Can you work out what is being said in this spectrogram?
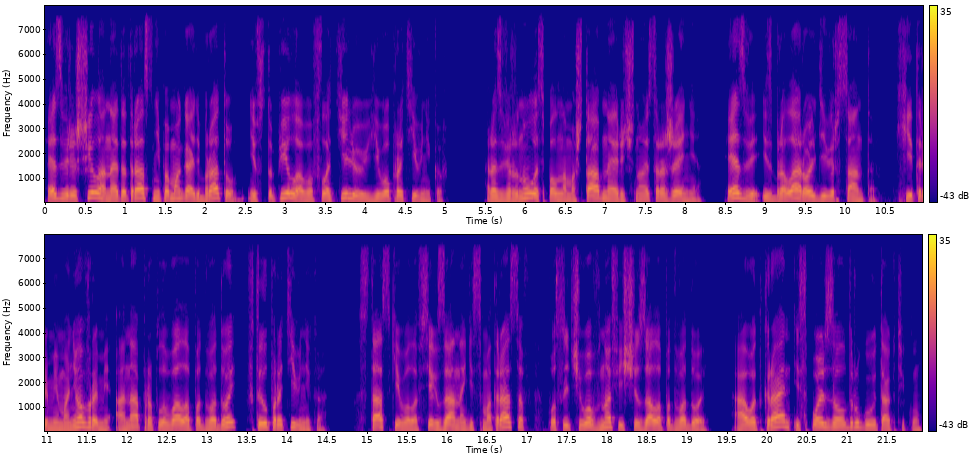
Эзви решила на этот раз не помогать брату и вступила во флотилию его противников. Развернулось полномасштабное речное сражение. Эзви избрала роль диверсанта. Хитрыми маневрами она проплывала под водой в тыл противника, стаскивала всех за ноги с матрасов, после чего вновь исчезала под водой. А вот Крайн использовал другую тактику.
